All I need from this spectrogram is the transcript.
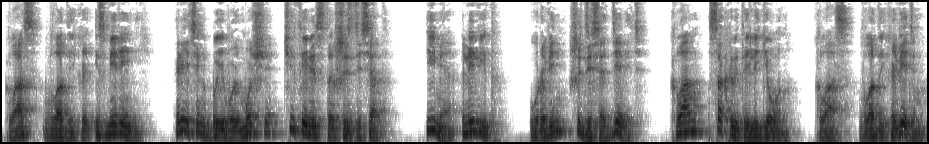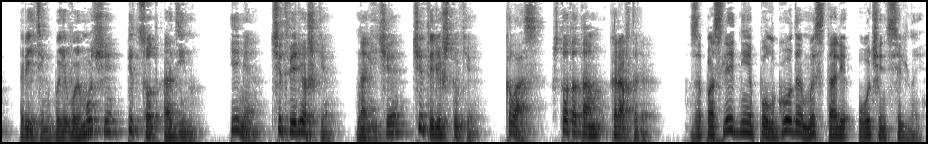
Класс – Владыка Измерений. Рейтинг боевой мощи 460. Имя – Лилит. Уровень – 69. Клан – Сокрытый Легион. Класс – Владыка Ведьм. Рейтинг боевой мощи 501. Имя – Четверешки. Наличие – 4 штуки. Класс – что-то там крафтеры. За последние полгода мы стали очень сильны.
